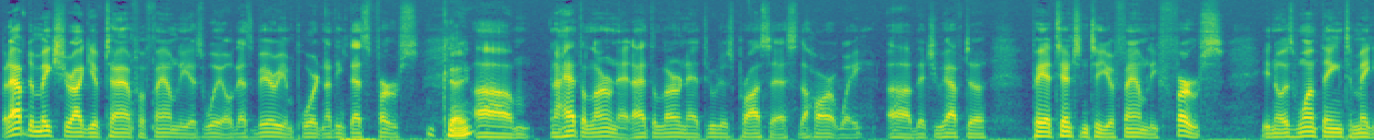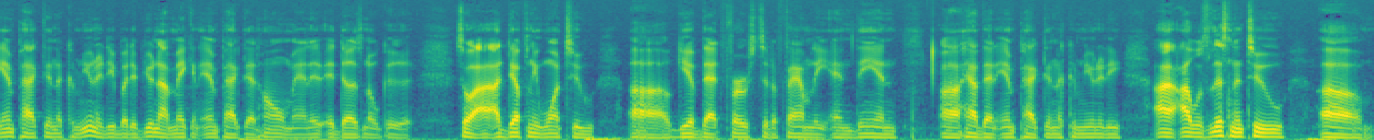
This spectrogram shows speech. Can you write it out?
but I have to make sure I give time for family as well. That's very important. I think that's first. Okay. Um, and I had to learn that. I had to learn that through this process the hard way. Uh, that you have to pay attention to your family first. You know, it's one thing to make impact in the community, but if you're not making impact at home, man, it, it does no good. So I, I definitely want to uh, give that first to the family, and then uh, have that impact in the community. I, I was listening to um,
